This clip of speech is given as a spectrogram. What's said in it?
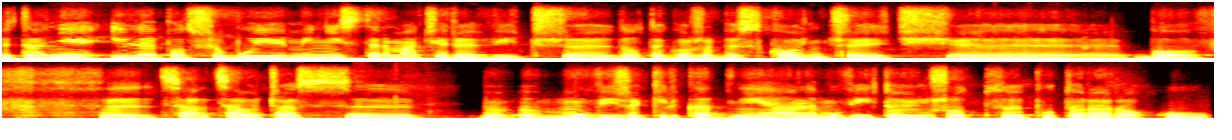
Pytanie, ile potrzebuje minister Macierewicz y, do tego, żeby skończyć, y, bo ca cały czas y, mówi, że kilka dni, ale mówi to już od półtora roku.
